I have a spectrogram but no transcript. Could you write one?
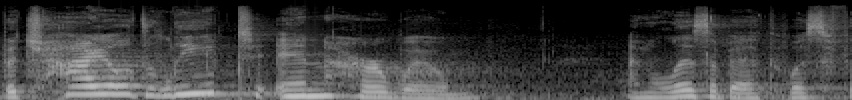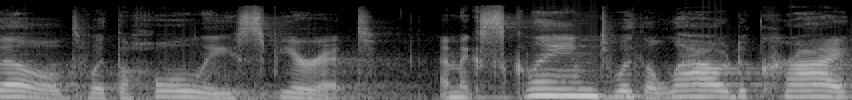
the child leaped in her womb, and Elizabeth was filled with the Holy Spirit and exclaimed with a loud cry,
